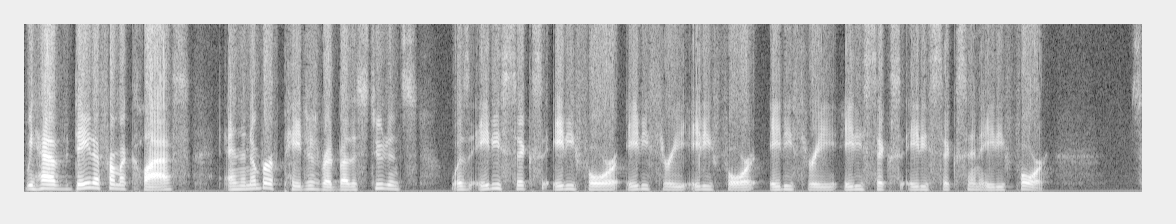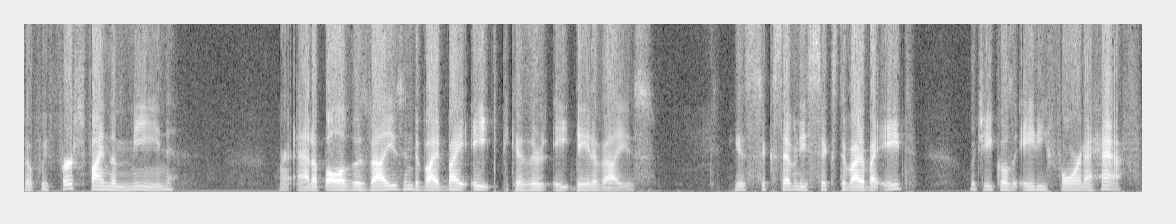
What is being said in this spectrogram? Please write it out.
We have data from a class, and the number of pages read by the students was 86, 84, 83, 84, 83, 86, 86, and 84. So if we first find the mean, we're going to add up all of those values and divide by 8 because there's 8 data values. You get 676 divided by 8, which equals 84 and a half.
